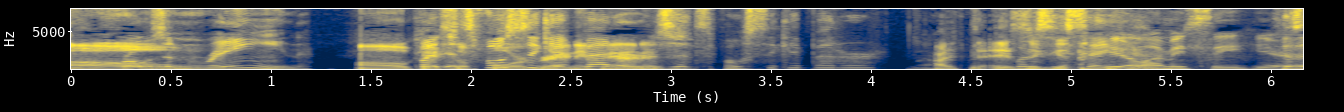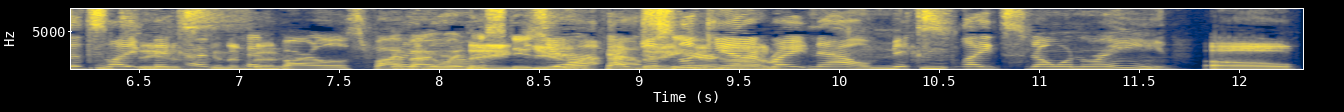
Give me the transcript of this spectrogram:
Oh. frozen rain. Oh, okay. But so it's supposed four to get better. panties. Is it supposed to get better? I th- is What it does he get- say Here, here? let me see here. Because it's Let's light see, mixed. it's gonna Ken better. Barlow's Five Right. Eyewitness News you. Yeah, I'm just Thank looking here. at it right now. Mixed mm. light snow and rain. Oh,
